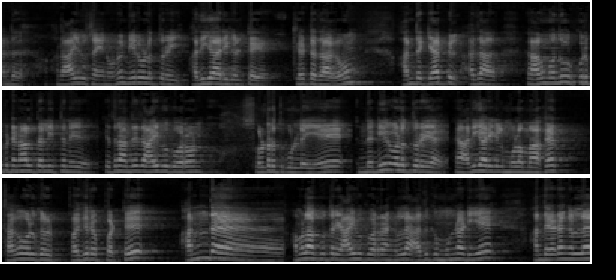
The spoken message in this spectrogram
அந்த அந்த ஆய்வு செய்யணும்னு நீர்வளத்துறை அதிகாரிகள்கிட்ட கேட்டதாகவும் அந்த கேப்பில் அதை அவங்க வந்து ஒரு குறிப்பிட்ட நாள் தள்ளி இத்தனை இத்தனாம் தேதி ஆய்வுக்கு வரோன்னு சொல்கிறதுக்குள்ளேயே இந்த நீர்வளத்துறை அதிகாரிகள் மூலமாக தகவல்கள் பகிரப்பட்டு அந்த அமலாக்கத்துறை ஆய்வுக்கு வர்றாங்கல்ல அதுக்கு முன்னாடியே அந்த இடங்களில்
